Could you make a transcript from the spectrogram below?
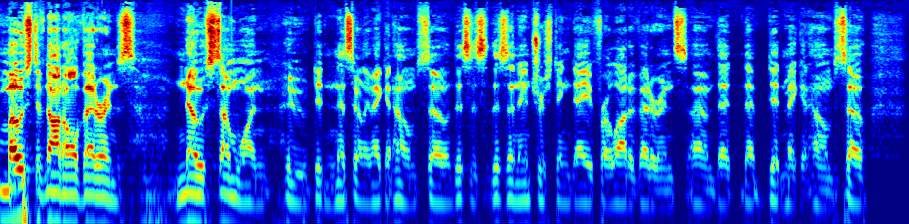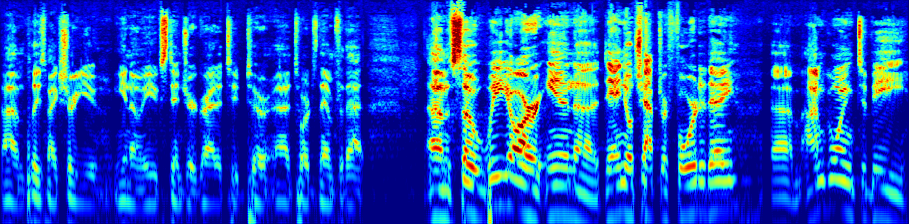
most, if not all, veterans know someone who didn't necessarily make it home. So this is this is an interesting day for a lot of veterans um, that that did make it home. So um, please make sure you you know you extend your gratitude to, uh, towards them for that. Um, so we are in uh, Daniel chapter four today. Um, I'm going to be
